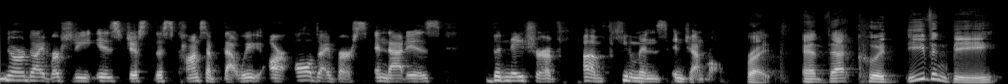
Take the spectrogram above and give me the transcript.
neurodiversity is just this concept that we are all diverse and that is the nature of, of humans in general. Right. And that could even be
